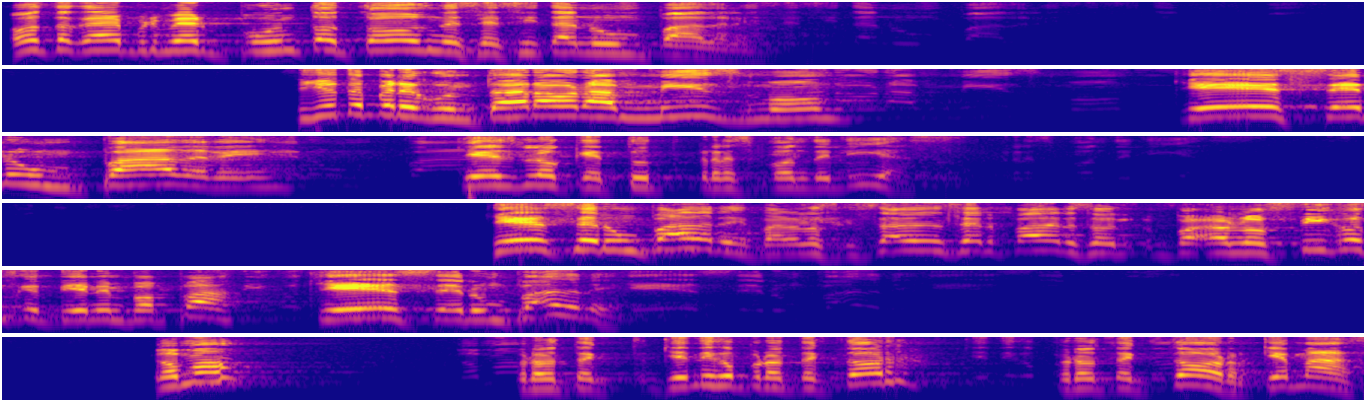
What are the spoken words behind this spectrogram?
Vamos a tocar el primer punto, todos necesitan un padre. Si yo te preguntara ahora mismo, ¿qué es ser un padre? ¿Qué es lo que tú responderías? ¿Qué es ser un padre? Para los que saben ser padres, para los hijos que tienen papá, ¿qué es ser un padre? ¿Cómo? ¿Quién dijo protector? Protector, ¿qué más?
